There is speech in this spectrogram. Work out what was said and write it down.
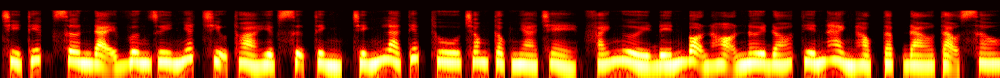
chỉ tiếc Sơn Đại Vương duy nhất chịu thỏa hiệp sự tình chính là tiếp thu trong tộc nhà trẻ, phái người đến bọn họ nơi đó tiến hành học tập đào tạo sâu.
